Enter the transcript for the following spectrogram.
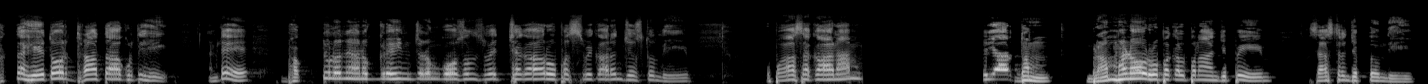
భక్త హేతోర్ధ్రాత కృతి అంటే భక్తులను అనుగ్రహించడం కోసం స్వేచ్ఛగా రూపస్వీకారం చేస్తుంది. ఉపాసకానాం క్రియార్థం బ్రాహ్మణో రూపకల్పన అని చెప్పి శాస్త్రం చెప్తోంది.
